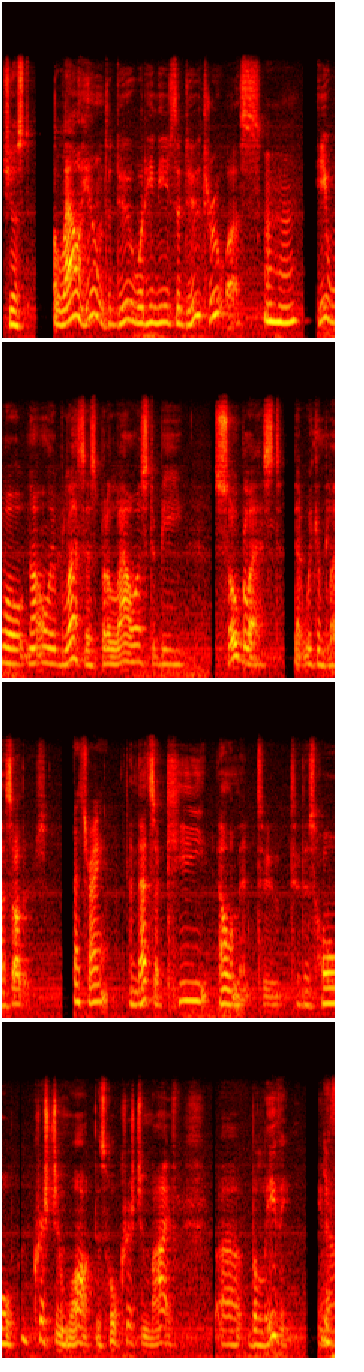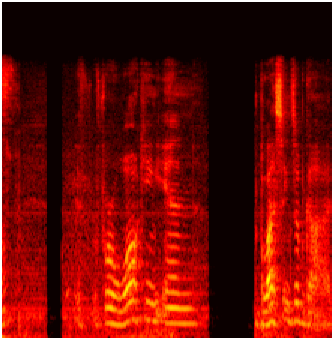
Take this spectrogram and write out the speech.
just allow Him to do what He needs to do through us, hmm He will not only bless us, but allow us to be so blessed that we can bless others. that's right And that's a key element to, to this whole Christian walk, this whole Christian life, uh, believing. You know, yes if, if we're walking in blessings of God,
